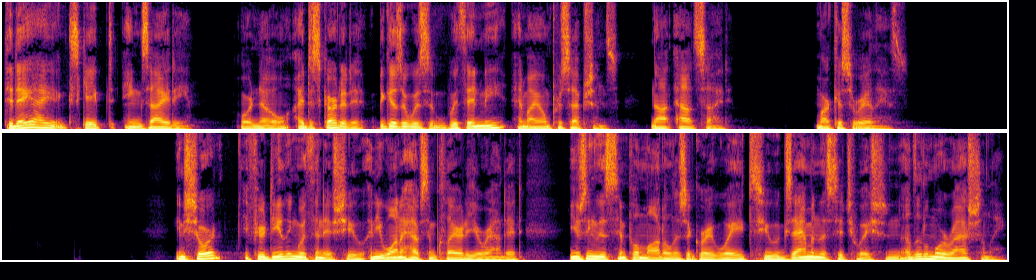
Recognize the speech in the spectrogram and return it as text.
Today I escaped anxiety. Or no, I discarded it because it was within me and my own perceptions, not outside. Marcus Aurelius. In short, if you're dealing with an issue and you want to have some clarity around it, using this simple model is a great way to examine the situation a little more rationally.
